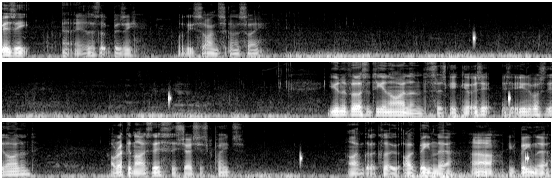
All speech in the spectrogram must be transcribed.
Busy. Uh, it does look busy. What are these signs going to say? University in Ireland, says Geeko. Is it? Is it University in Ireland? I recognise this. This Joe's Escapades. I haven't got a clue. I've been there. Ah, you've been there.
